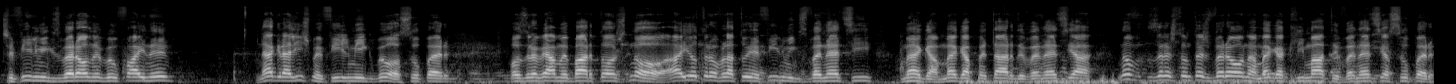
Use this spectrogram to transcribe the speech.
Czy filmik z Werony był fajny? Nagraliśmy filmik, było super. Pozdrawiamy Bartosz. No, a jutro wlatuje filmik z Wenecji. Mega, mega petardy Wenecja. No zresztą też Werona, mega klimaty. Wenecja super,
